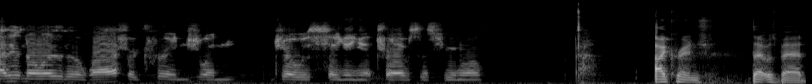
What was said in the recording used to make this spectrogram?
I didn't know whether to laugh or cringe when Joe was singing at Travis's funeral. I cringed. That was bad.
